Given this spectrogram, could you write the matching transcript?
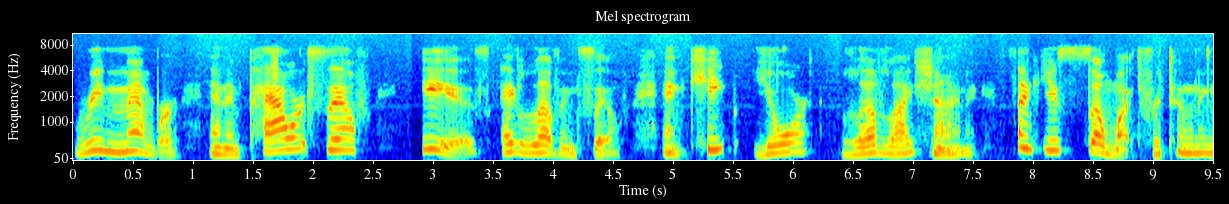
remember an empowered self is a loving self. And keep your love light shining. Thank you so much for tuning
